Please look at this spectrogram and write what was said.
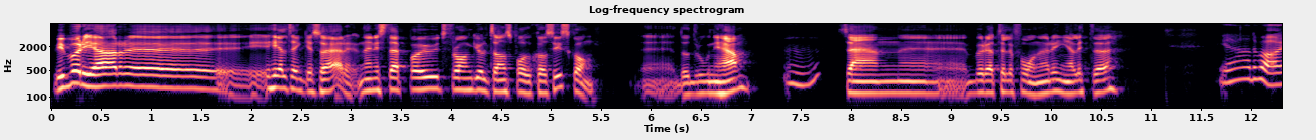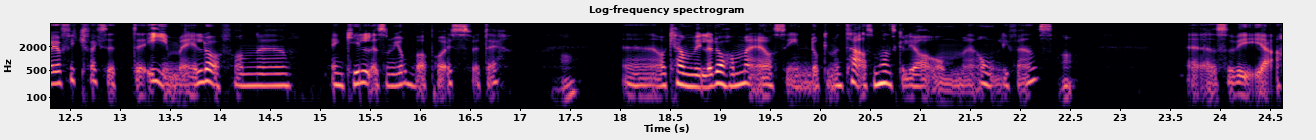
Vi börjar eh, helt enkelt så här. När ni steppade ut från Gultans podcast sist gång, eh, då drog ni hem. Sen eh, började telefonen ringa lite. Ja, det var, jag fick faktiskt ett eh, e-mail då från eh, en kille som jobbar på SVT. Eh, och han ville då ha med oss en dokumentär som han skulle göra om eh, Onlyfans. Ja. Eh, så vi, ja.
